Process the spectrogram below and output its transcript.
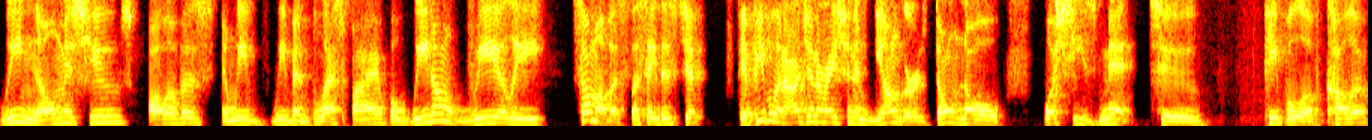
we know Miss Hughes, all of us, and we've we've been blessed by it, but we don't really, some of us, let's say this there are people in our generation and younger don't know what she's meant to people of color,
